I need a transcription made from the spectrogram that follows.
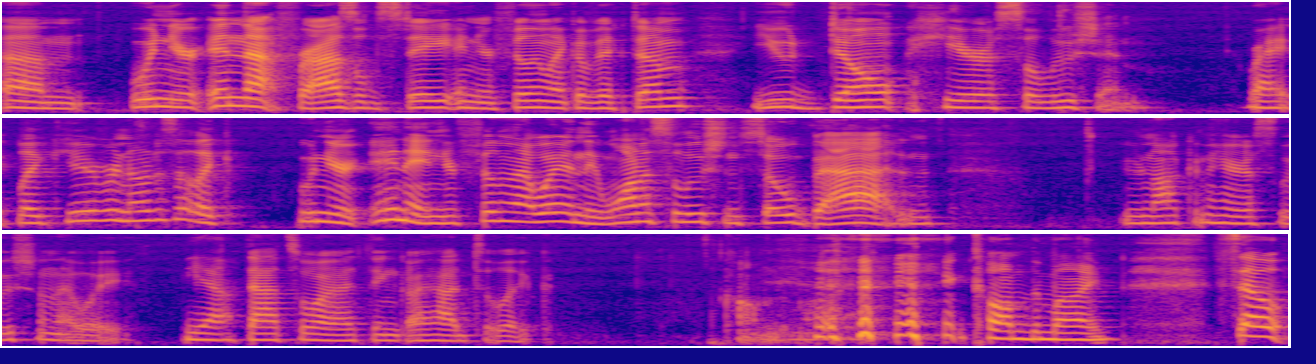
um, when you're in that frazzled state and you're feeling like a victim you don't hear a solution. Right. Like you ever notice that? Like when you're in it and you're feeling that way and they want a solution so bad and you're not going to hear a solution that way. Yeah. That's why I think I had to like calm the mind. calm the mind. So,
